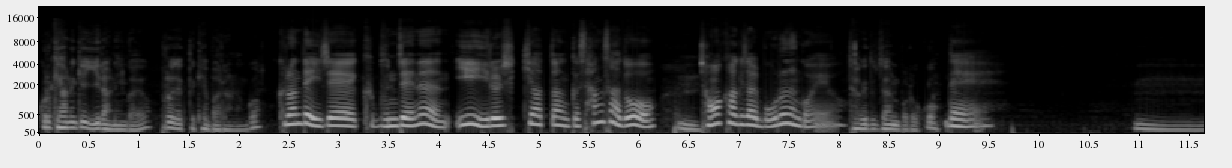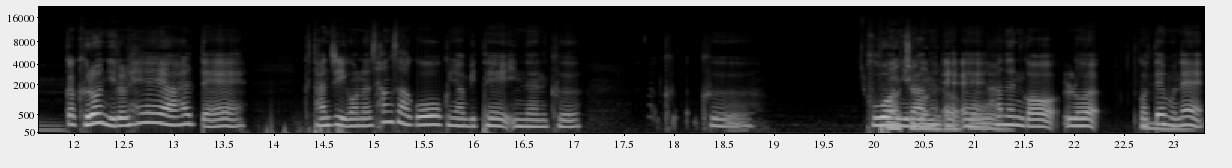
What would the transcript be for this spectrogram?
그렇게 하는 게 일 아닌가요? 프로젝트 개발하는 거? 그런데 이제 그 문제는 이 일을 시키었던 그 상사도 음. 정확하게 잘 모르는 거예요. 자기도 잘 모르고. 네. 음. 그러니까 그런 일을 해야 할때 그 단지 이거는 상사고 그냥 밑에 있는 그 그, 그 부원이라는 에, 에, 하는 걸로 것 음. 때문에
